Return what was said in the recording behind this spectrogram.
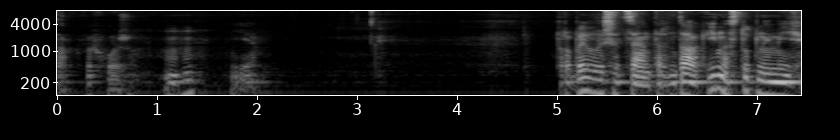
Так, виходжу. Угу, є. Пробив лише центр. Так, і наступний мій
